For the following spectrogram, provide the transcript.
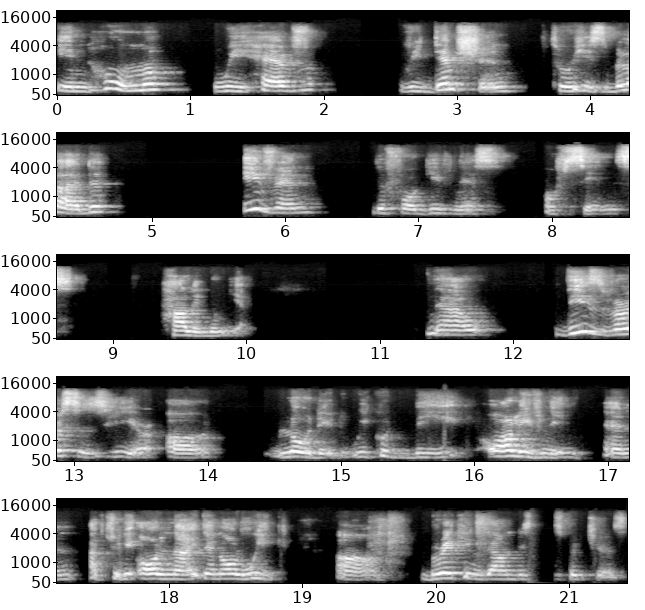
in whom we have redemption through his blood, even the forgiveness of sins. Hallelujah. Now, these verses here are loaded. We could be all evening and actually all night and all week uh, breaking down these scriptures.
